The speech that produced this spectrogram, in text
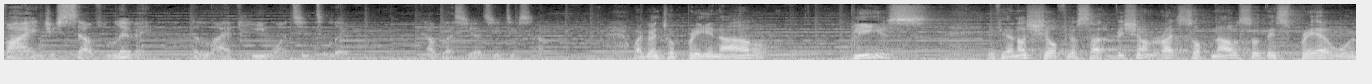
find yourself living the life He wants you to live. God bless you as you do so. We're going to pray now. Please, if you're not sure of your salvation, rise up now so this prayer will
